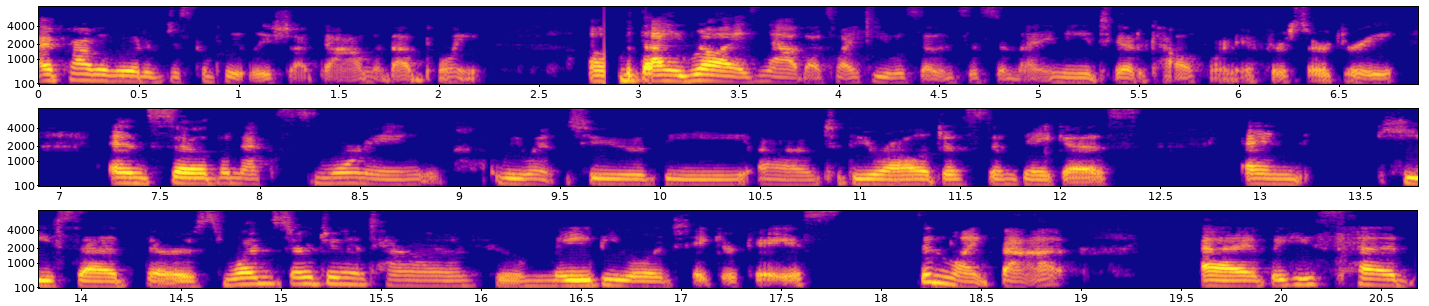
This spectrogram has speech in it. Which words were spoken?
I probably would have just completely shut down at that point. Um, but I realize now that's why he was so insistent that I needed to go to California for surgery. And so the next morning, we went to the uh, to the urologist in Vegas, and he said, "There's one surgeon in town who may be willing to take your case." Didn't like that, uh, but he said,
